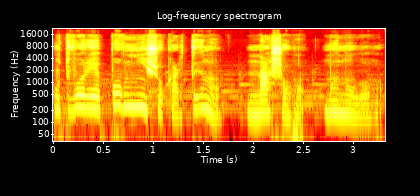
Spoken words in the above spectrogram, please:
утворює повнішу картину нашого минулого.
